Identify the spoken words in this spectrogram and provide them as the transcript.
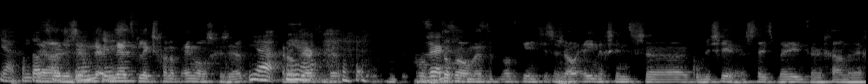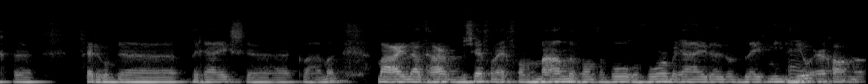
ja, van dat ja, soort dus filmpjes. Netflix gewoon op Engels gezet. Ja. En dat ja. ik toch wel met wat kindjes en zo enigszins uh, communiceren. Steeds beter gaandeweg uh, verder op de, de reis uh, kwamen. Maar inderdaad, haar besef van echt van maanden van tevoren voorbereiden, dat bleef niet heel erg hangen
